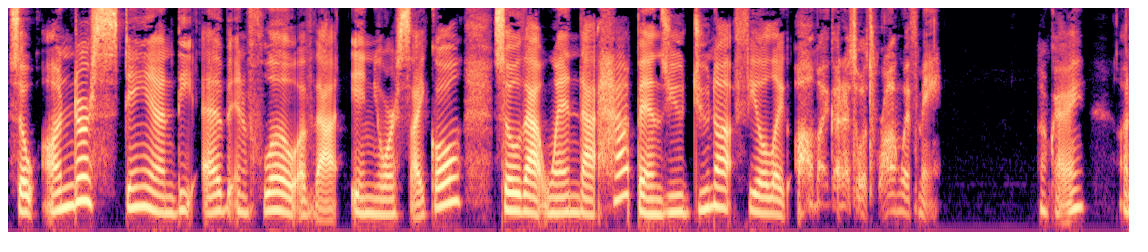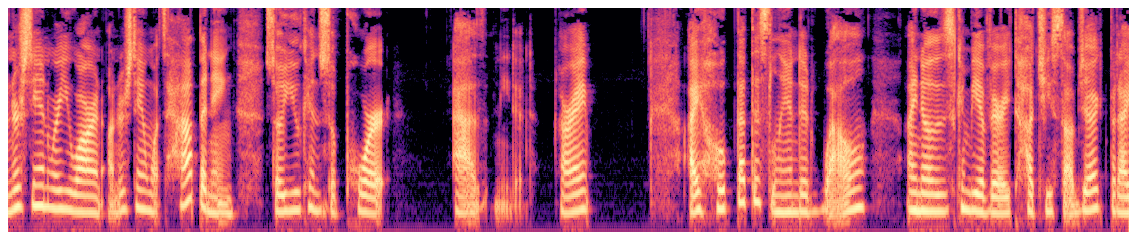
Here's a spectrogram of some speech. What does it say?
So understand the ebb and flow of that in your cycle so that when that happens, you do not feel like, oh my goodness, what's wrong with me? Okay. Understand where you are and understand what's happening so you can support as needed. All right. I hope that this landed well. I know this can be a very touchy subject, but I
